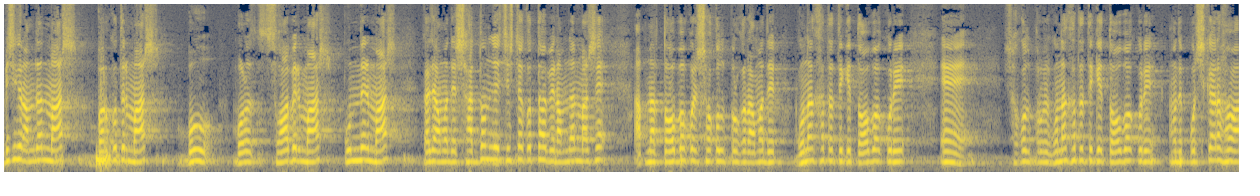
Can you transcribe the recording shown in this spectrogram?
বিশেষ করে রমজান মাস, বরকতের মাস, বহু বড় সোহাবের মাস, পুণ্যের মাস। কাজে আমাদের সাধ্য অনুযায়ী চেষ্টা করতে হবে রমজান মাসে আপনার তবা করে সকল প্রকার আমাদের গোনা খাতা থেকে তবা করে সকল প্রকার গোনা খাতা থেকে তবা করে আমাদের পরিষ্কার হওয়া,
